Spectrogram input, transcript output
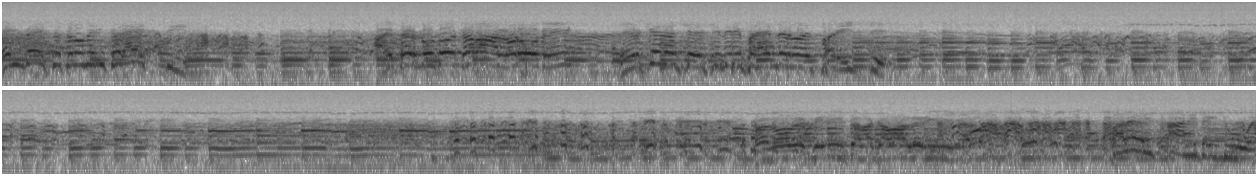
E invece te lo meriteresti! Hai perduto il cavallo, Rudy? Perché non cerchi di riprenderlo e sparisci? Ma dove è finita la cavalleria? Qual è il cane dei due?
